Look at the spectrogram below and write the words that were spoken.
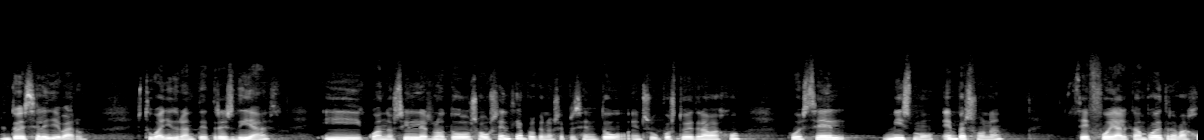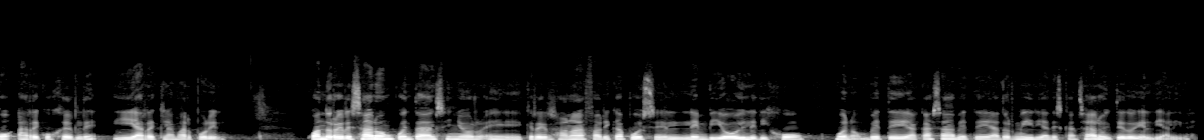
Entonces se le llevaron. Estuvo allí durante tres días y cuando Schindler notó su ausencia porque no se presentó en su puesto de trabajo, pues él mismo, en persona, se fue al campo de trabajo a recogerle y a reclamar por él. Cuando regresaron, cuenta el señor eh, que regresaron a la fábrica, pues él le envió y le dijo, bueno, vete a casa, vete a dormir y a descansar, hoy te doy el día libre.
